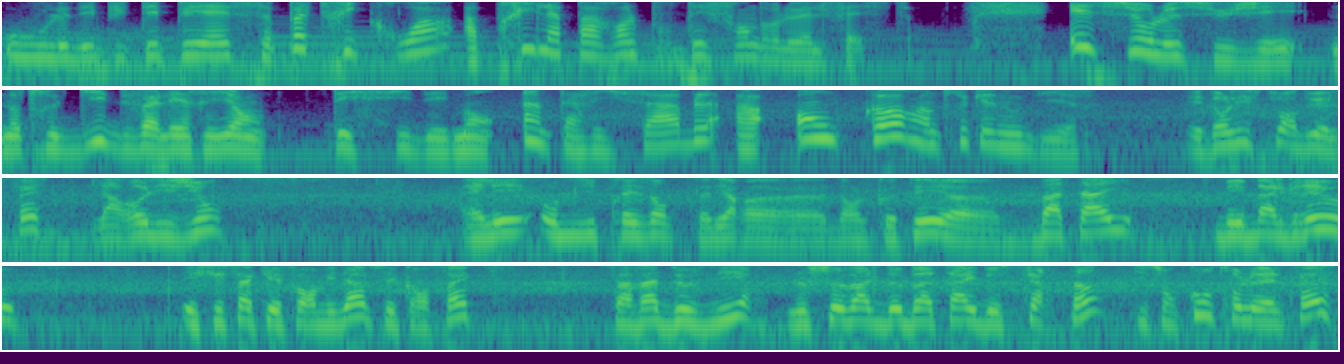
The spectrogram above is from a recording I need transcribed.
où le député PS Patrick Roy a pris la parole pour défendre le Hellfest. Et sur le sujet, notre guide Valérian, décidément intarissable, a encore un truc à nous dire. Et dans l'histoire du Hellfest, la religion, elle est omniprésente, c'est-à-dire euh, dans le côté euh, bataille, mais malgré eux. Et c'est ça qui est formidable, c'est qu'en fait, ça va devenir le cheval de bataille de certains qui sont contre le Hellfest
